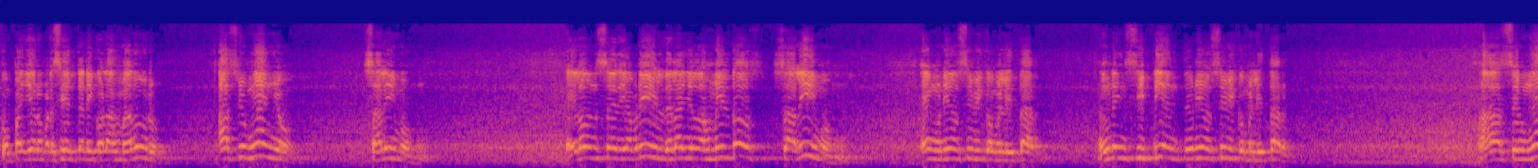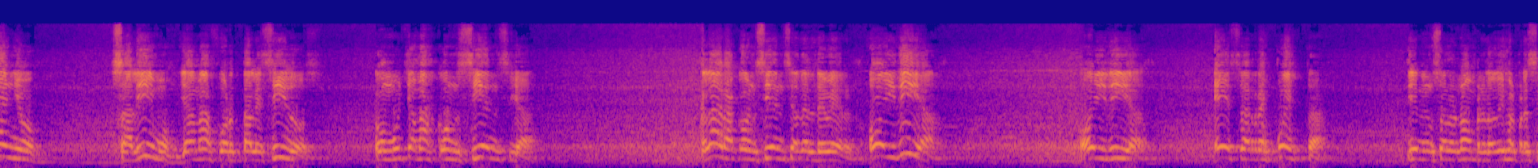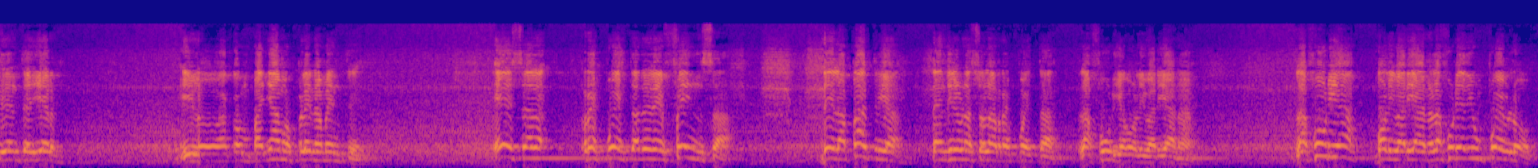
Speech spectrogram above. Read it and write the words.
compañero presidente Nicolás Maduro. Hace un año salimos. El 11 de abril del año 2002 salimos en Unión Cívico-Militar. Una incipiente Unión Cívico-Militar. Hace un año salimos ya más fortalecidos con mucha más conciencia, clara conciencia del deber. Hoy día, hoy día, esa respuesta tiene un solo nombre, lo dijo el presidente ayer, y lo acompañamos plenamente. Esa respuesta de defensa de la patria tendría una sola respuesta, la furia bolivariana. La furia bolivariana, la furia de un pueblo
